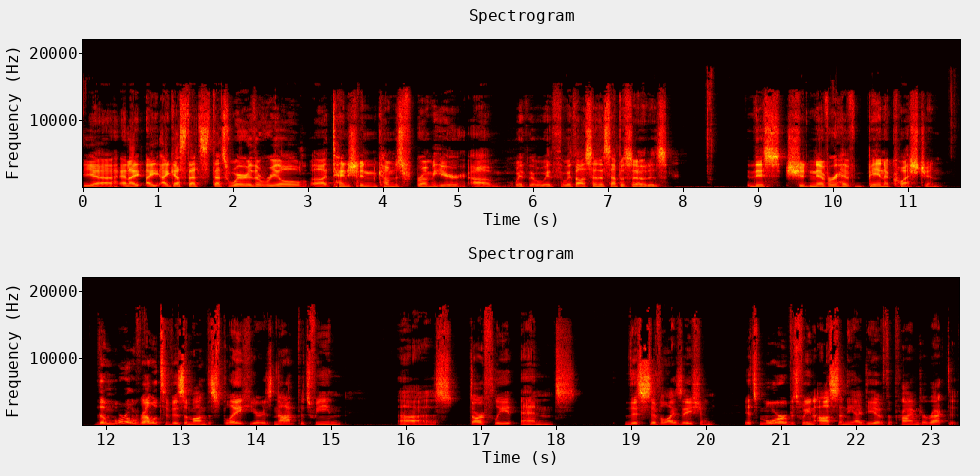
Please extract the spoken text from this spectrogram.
Yeah, and I, I, I guess that's that's where the real uh, tension comes from here um, with with with us in this episode is this should never have been a question. the moral relativism on display here is not between uh, Starfleet and this civilization. It's more between us and the idea of the Prime Directive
